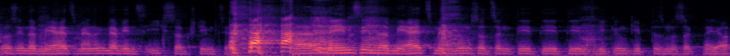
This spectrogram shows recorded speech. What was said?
was in der Mehrheitsmeinung, na, wenn es ich sage, stimmt es ja. äh, wenn es in der Mehrheitsmeinung sozusagen die, die, die Entwicklung gibt, dass man sagt, naja,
